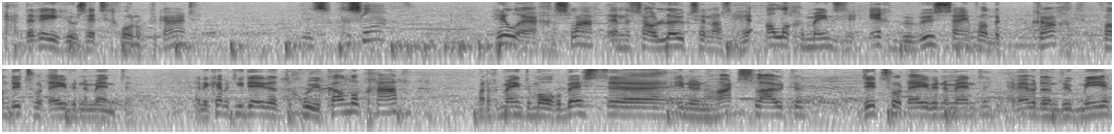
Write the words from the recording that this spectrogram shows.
Ja, de regio zet zich gewoon op de kaart. Dus geslaagd. Heel erg geslaagd. En het zou leuk zijn als alle gemeenten zich echt bewust zijn van de kracht van dit soort evenementen. En ik heb het idee dat het de goede kant op gaat. Maar de gemeenten mogen best eh, in hun hart sluiten. Dit soort evenementen. En we hebben er natuurlijk meer,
